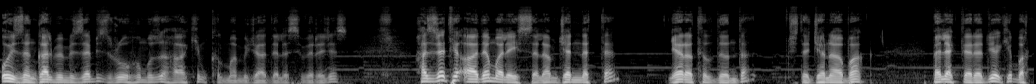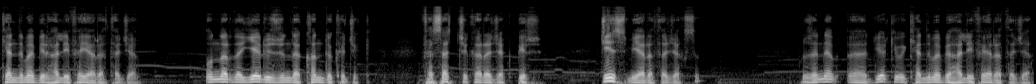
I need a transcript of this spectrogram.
O yüzden kalbimize biz ruhumuzu hakim kılma mücadelesi vereceğiz. Hazreti Adem Aleyhisselam cennette yaratıldığında işte Cenab-ı Hak meleklere diyor ki bak kendime bir halife yaratacağım. Onlar da yeryüzünde kan dökecek, fesat çıkaracak bir cins mi yaratacaksın? Bu üzerine e, diyor ki kendime bir halife yaratacağım.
